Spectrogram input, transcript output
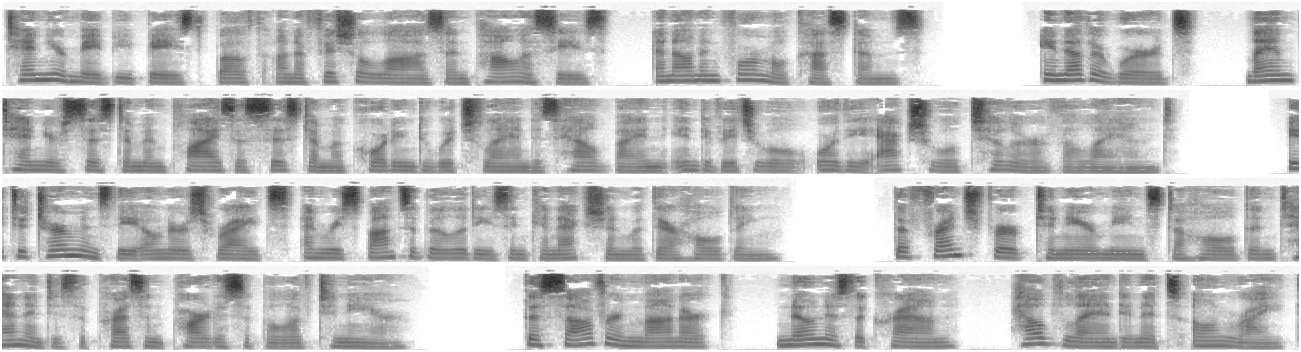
Tenure may be based both on official laws and policies, and on informal customs. In other words, Land tenure system implies a system according to which land is held by an individual or the actual tiller of the land. It determines the owner's rights and responsibilities in connection with their holding. The French verb tenir means to hold, and tenant is the present participle of tenir. The sovereign monarch, known as the crown, held land in its own right.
